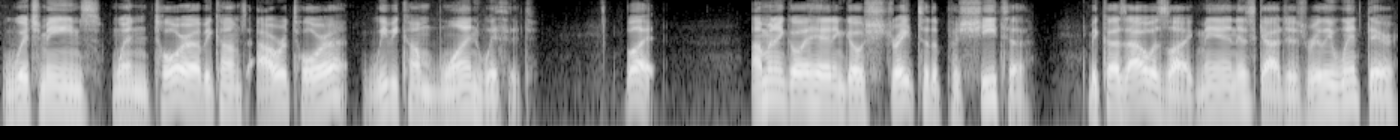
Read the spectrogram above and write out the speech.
which means when Torah becomes our Torah, we become one with it. But I'm going to go ahead and go straight to the Peshitta because I was like, man, this guy just really went there.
